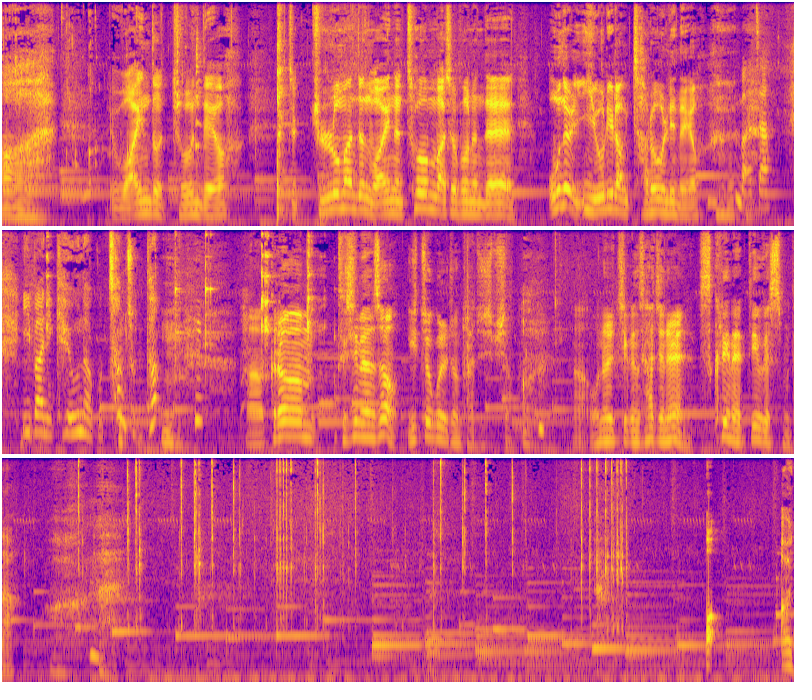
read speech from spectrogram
아, 와인도 좋은데요. 저 귤로 만든 와인은 처음 마셔보는데 오늘 이 요리랑 잘 어울리네요. 맞아. 입안이 개운하고 참 좋다. 어, 그럼 드시면서 이쪽을 좀 봐주십시오. 어, 오늘 찍은 사진을 스크린에 띄우겠습니다. 어, 아,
